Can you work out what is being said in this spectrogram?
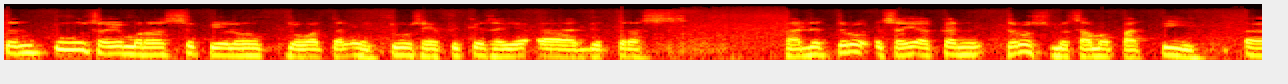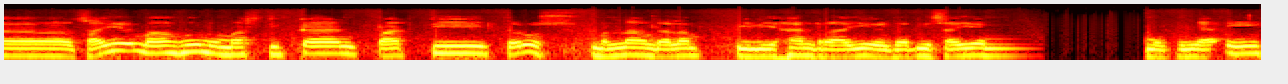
tentu saya merasa kehilangan jawatan itu, saya fikir saya ada terus ada terus saya akan terus bersama parti. Uh, saya mahu memastikan parti terus menang dalam pilihan raya. Jadi saya mempunyai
